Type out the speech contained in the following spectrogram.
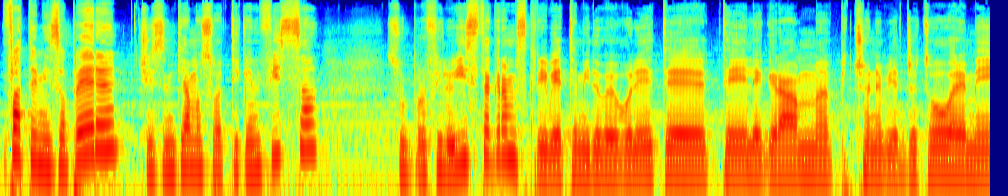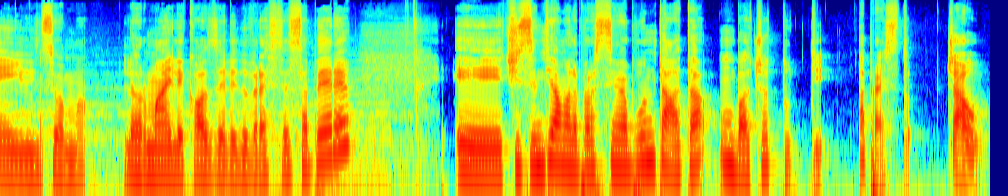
fatemi sapere, ci sentiamo su Attica in Fissa sul profilo Instagram, scrivetemi dove volete, Telegram, Piccione Viaggiatore, mail, insomma, ormai le cose le dovreste sapere. E ci sentiamo alla prossima puntata. Un bacio a tutti, a presto, ciao!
